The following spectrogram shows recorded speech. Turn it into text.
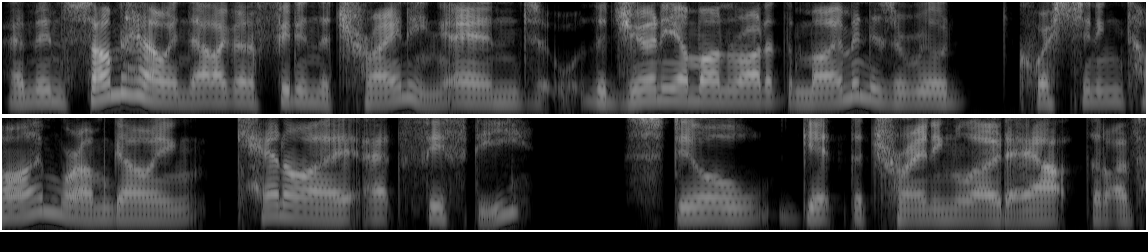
And then somehow in that, I got to fit in the training. And the journey I'm on right at the moment is a real questioning time where I'm going, can I at 50 still get the training load out that I've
